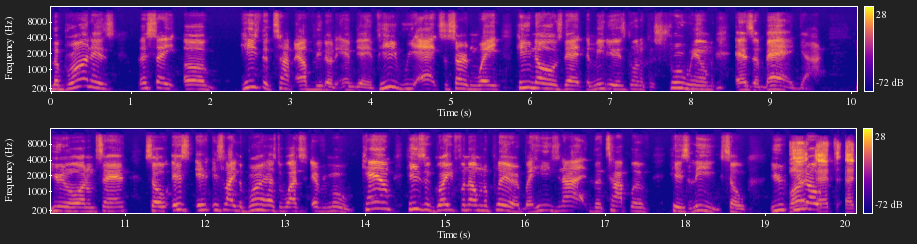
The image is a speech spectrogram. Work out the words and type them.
LeBron is, let's say, uh, he's the top athlete of the NBA. If he reacts a certain way, he knows that the media is going to construe him as a bad guy. You know what I'm saying? So it's it's like LeBron has to watch every move. Cam, he's a great phenomenal player, but he's not the top of his league. So you, but you know, at, at,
